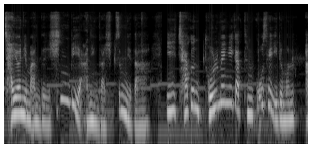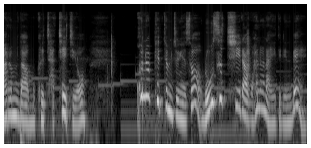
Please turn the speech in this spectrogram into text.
자연이 만든 신비 아닌가 싶습니다. 이 작은 돌멩이 같은 꽃의 이름은 아름다움 그 자체지요. 코노피툼 중에서 로스치라고 하는 아이들인데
